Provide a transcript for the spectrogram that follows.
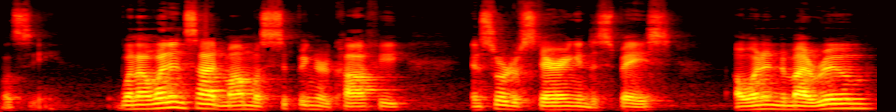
let's see. When i went inside mom was sipping her coffee and sort of staring into space. I went into my room,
